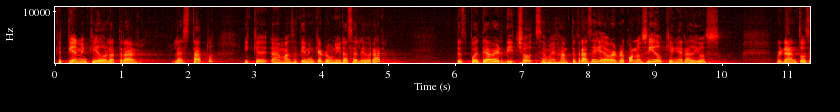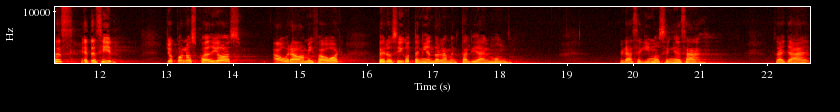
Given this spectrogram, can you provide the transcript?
que tienen que idolatrar la estatua y que además se tienen que reunir a celebrar después de haber dicho semejante frase y de haber reconocido quién era Dios. ¿Verdad? Entonces, es decir, yo conozco a Dios, ha orado a mi favor, pero sigo teniendo la mentalidad del mundo. ¿Verdad? Seguimos en esa, o sea, ya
